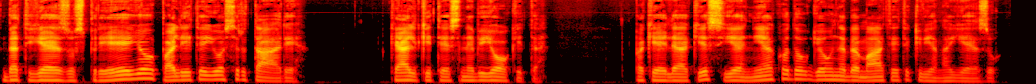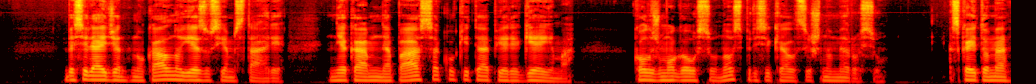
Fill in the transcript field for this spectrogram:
Bet Jėzus priejo, palėtė juos ir tarė, kelkitės, nebijokite. Pakėlę akis, jie nieko daugiau nebematė tik vieną Jėzų. Besileidžiant nuo kalno, Jėzus jiems tarė, niekam nepasakokite apie regėjimą, kol žmogaus sūnus prisikels iš numirusių. Skaitome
